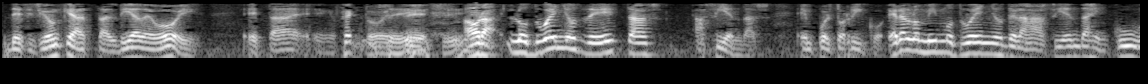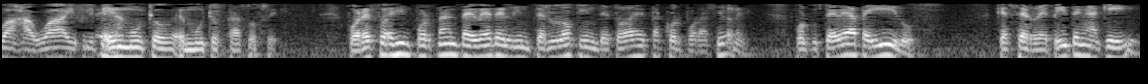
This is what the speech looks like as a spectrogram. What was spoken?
Decisión que hasta el día de hoy está en efecto. Este, ahora, los dueños de estas haciendas, en Puerto Rico. ¿Eran los mismos dueños de las haciendas en Cuba, Hawái Filipinas? En muchos, en muchos casos sí. Por eso es importante ver el interlocking de todas estas corporaciones, porque usted ve apellidos que se repiten aquí,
